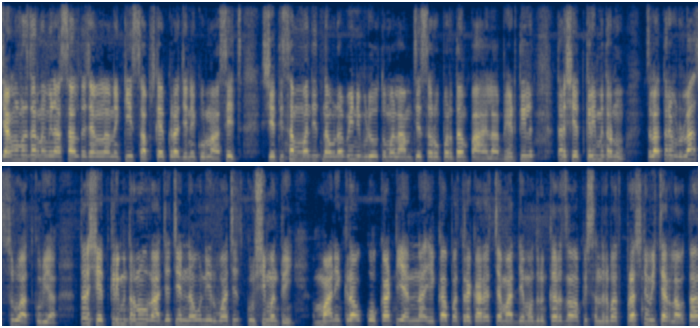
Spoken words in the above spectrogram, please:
चॅनलवर जर नवीन असाल तर चॅनलला नक्की सबस्क्राईब करा जेणेकरून असेच शेती संबंधित नवनवीन व्हिडिओ तुम्हाला आमचे सर्वप्रथम पाहायला भेटतील. तर शेतकरी मित्रांनो चला तर व्हिडिओला सुरुवात करूया. तर शेत शेतकरी मित्रांनो राज्याचे नवनिर्वाचित कृषी मंत्री माणिकराव कोकाटे यांना एका पत्रकाराच्या माध्यमातून कर्जमाफी संदर्भात प्रश्न विचारला होता.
